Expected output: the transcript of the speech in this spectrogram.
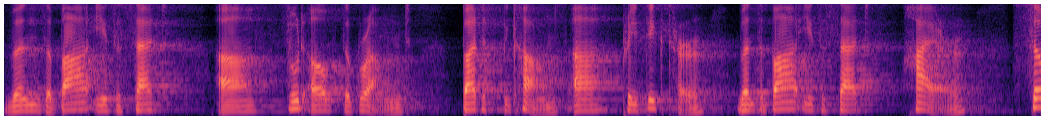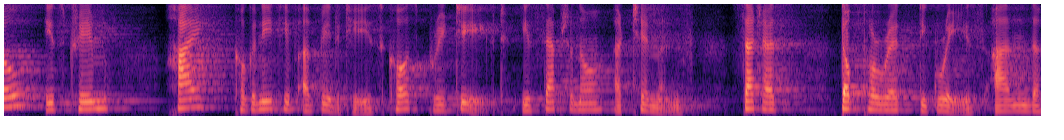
when the bar is set a foot off the ground, but becomes a predictor when the bar is set higher, so extreme high cognitive abilities cause predict exceptional achievements, such as doctorate degrees and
